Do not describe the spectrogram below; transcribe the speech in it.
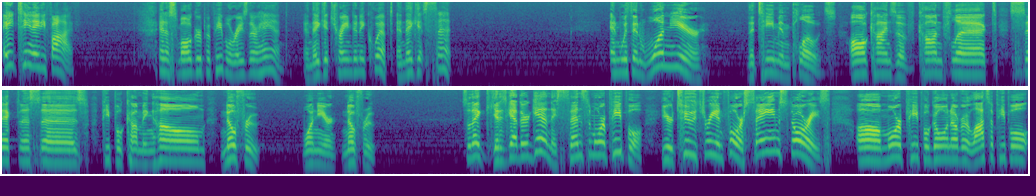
1885. And a small group of people raise their hand and they get trained and equipped and they get sent. And within one year, the team implodes all kinds of conflict, sicknesses, people coming home, no fruit. One year, no fruit. So they get together again. They send some more people. Year two, three, and four, same stories. Oh, more people going over, lots of people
